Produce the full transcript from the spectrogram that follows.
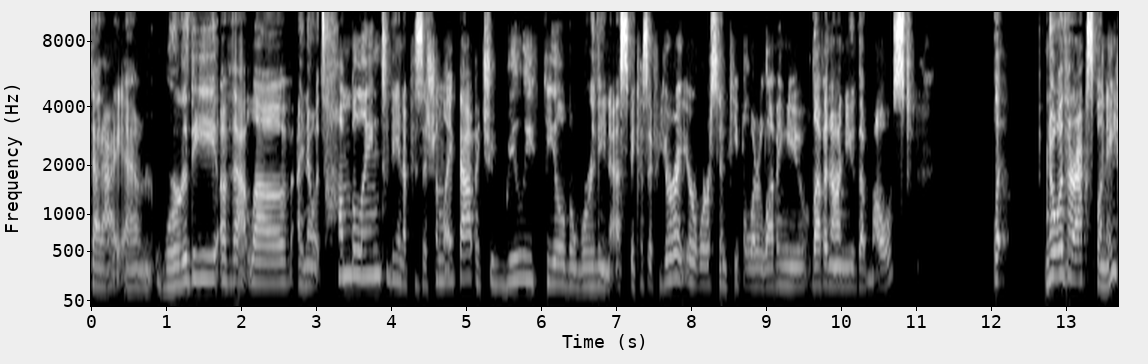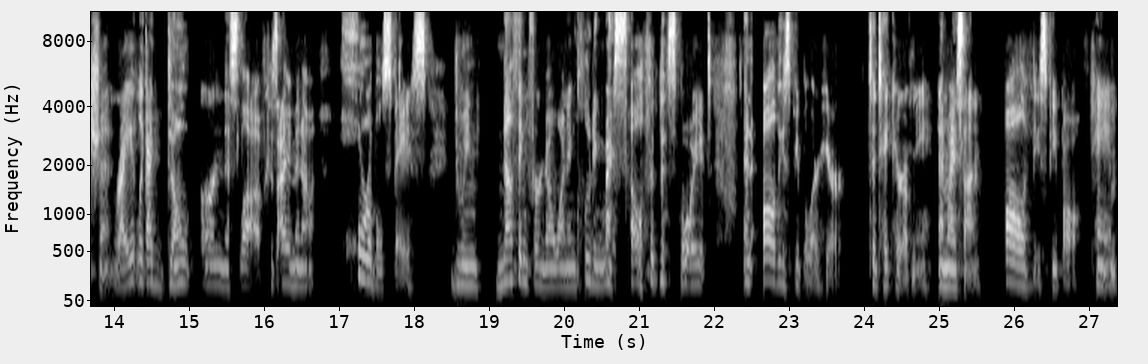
that I am worthy of that love. I know it's humbling to be in a position like that, but you really feel the worthiness because if you're at your worst and people are loving you, loving on you the most, like no other explanation, right? Like I don't earn this love because I am in a horrible space doing nothing for no one, including myself at this point. And all these people are here to take care of me and my son. All of these people came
